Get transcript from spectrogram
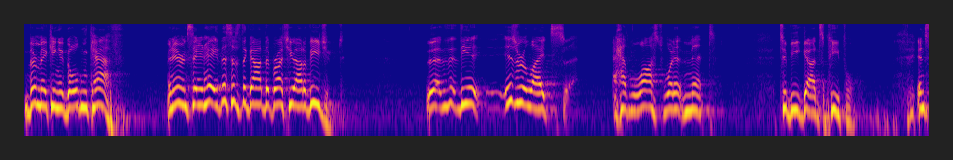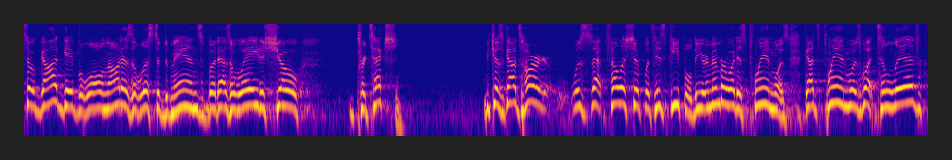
they're making a golden calf. And Aaron's saying, Hey, this is the God that brought you out of Egypt. The, the, the Israelites had lost what it meant to be God's people. And so God gave the law not as a list of demands, but as a way to show protection. Because God's heart was that fellowship with his people. Do you remember what his plan was? God's plan was what? To live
